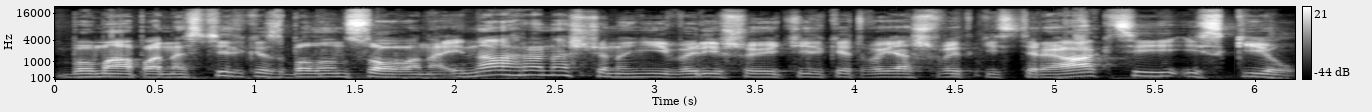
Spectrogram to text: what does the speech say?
Бо мапа настільки збалансована і награна, що на ній вирішує тільки твоя швидкість реакції і скіл.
